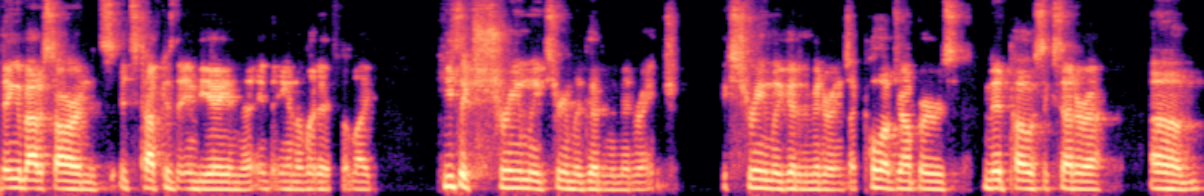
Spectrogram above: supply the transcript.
thing about Ausar, and it's it's tough because the NBA and the, and the analytics, but like he's extremely, extremely good in the mid range extremely good in the mid range, like pull up jumpers, mid post, etc., um,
